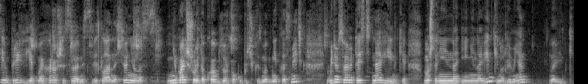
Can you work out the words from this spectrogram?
Всем привет, мои хорошие, с вами Светлана. Сегодня у нас небольшой такой обзор покупочек из Магнит Косметик. Будем с вами тестить новинки. Может, они и не новинки, но для меня новинки.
